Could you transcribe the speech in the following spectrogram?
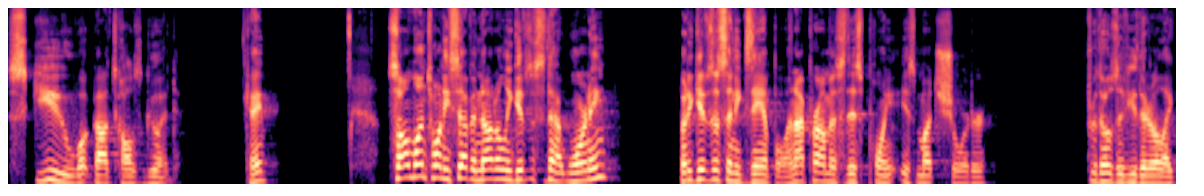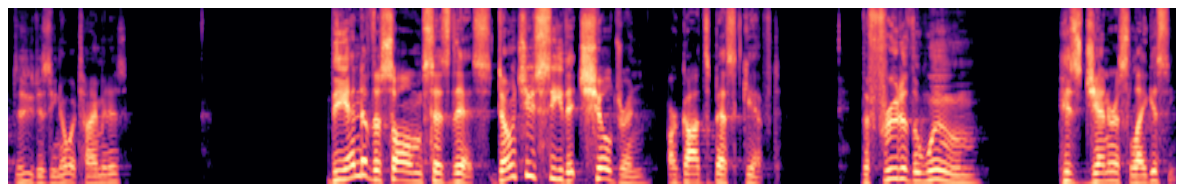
skew what God calls good. Okay? Psalm 127 not only gives us that warning, but it gives us an example. And I promise this point is much shorter. For those of you that are like, dude, does he know what time it is? The end of the psalm says this Don't you see that children are God's best gift? The fruit of the womb, his generous legacy.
